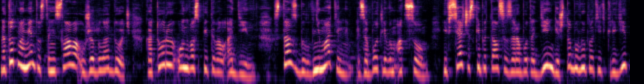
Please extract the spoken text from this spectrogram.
На тот момент у Станислава уже была дочь, которую он воспитывал один. Стас был внимательным и заботливым отцом и всячески пытался заработать деньги, чтобы выплатить кредит,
